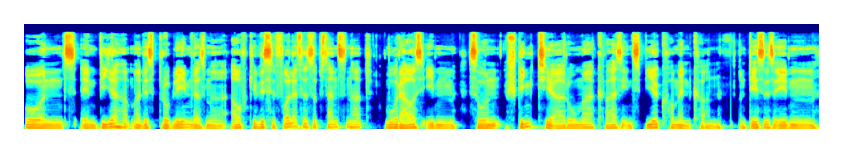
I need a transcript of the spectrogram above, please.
Und im Bier hat man das Problem, dass man auch gewisse Vorläufersubstanzen hat, woraus eben so ein Stinktieraroma quasi ins Bier kommen kann. Und das ist eben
